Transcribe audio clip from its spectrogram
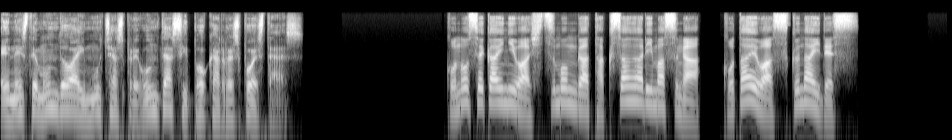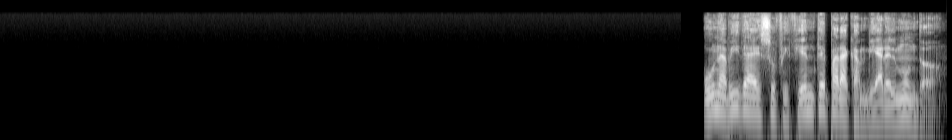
En este mundo hay muchas preguntas y pocas respuestas. この世界には質問がたくさんありますが、答えは少ないです。Una vida es suficiente para cambiar el mundo.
